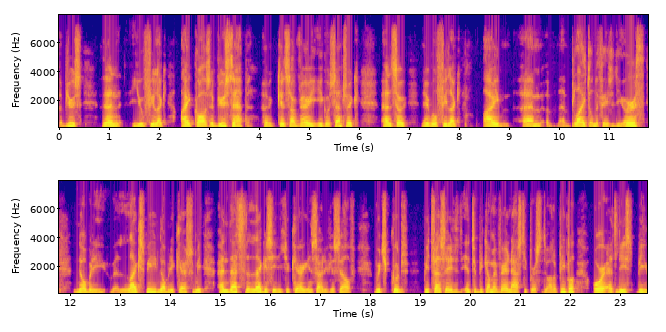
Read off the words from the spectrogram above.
abuse then you feel like i cause abuse to happen. I mean, kids are very egocentric and so they will feel like i am a, a blight on the face of the earth. Nobody likes me nobody cares for me. And that's the legacy that you carry inside of yourself which could be translated into become a very nasty person to other people or at least be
